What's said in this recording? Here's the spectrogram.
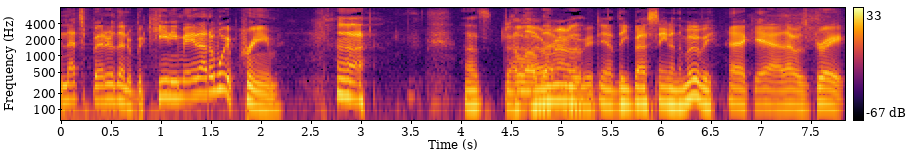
Man, that's better than a bikini made out of whipped cream. That's I love that remember, movie. Yeah, the best scene in the movie. Heck yeah, that was great.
